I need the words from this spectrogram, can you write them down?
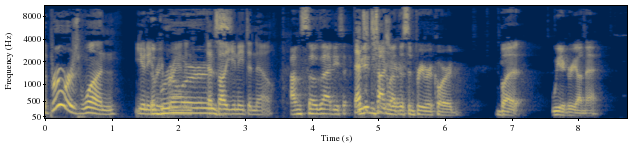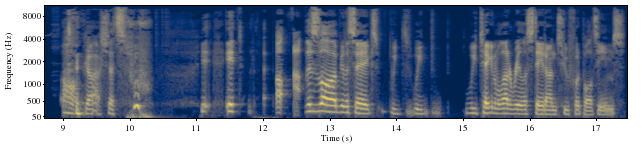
the Brewers won. You need The rebranding. Brewers. That's all you need to know. I'm so glad you said. That's we didn't talk about this in pre-record, but we agree on that. Oh gosh, that's whew. It. it uh, uh, this is all I'm gonna say. 'cause We we we've taken a lot of real estate on two football teams,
